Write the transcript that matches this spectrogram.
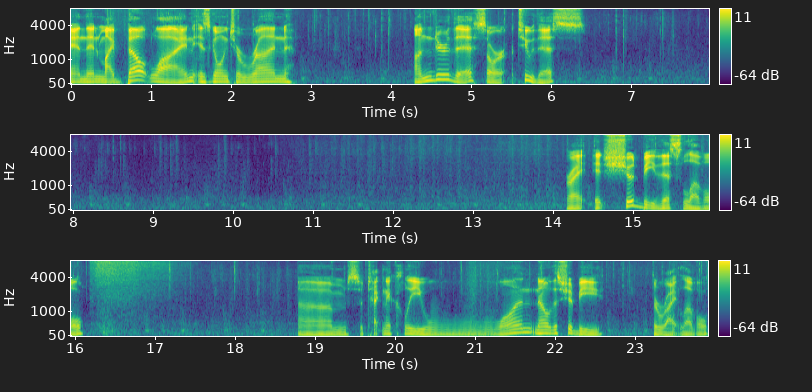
And then my belt line is going to run under this or to this. Right, it should be this level. Um, so technically one, no, this should be the right level.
